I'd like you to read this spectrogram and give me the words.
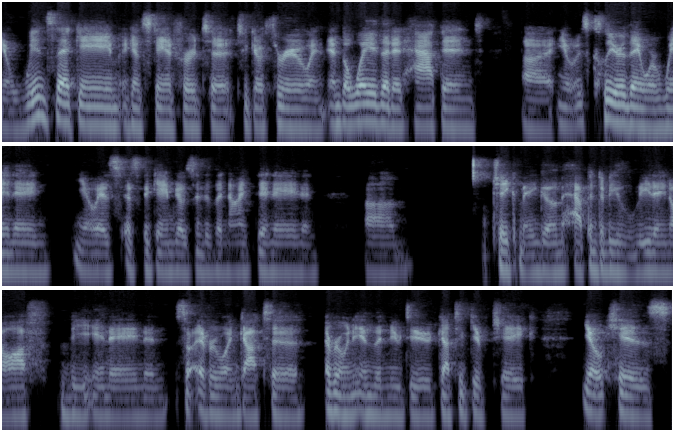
you know wins that game against Stanford to to go through. And and the way that it happened uh, you know it was clear they were winning you know as as the game goes into the ninth inning and um, Jake Mangum happened to be leading off the inning. And so everyone got to everyone in the new dude got to give Jake you know his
